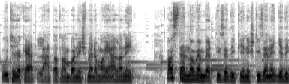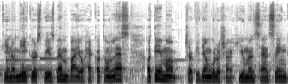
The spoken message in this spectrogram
úgyhogy akár látatlanban is merem ajánlani. Aztán november 10-én és 11-én a Makerspace-ben Biohackathon lesz, a téma csak így angolosan Human Sensing.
